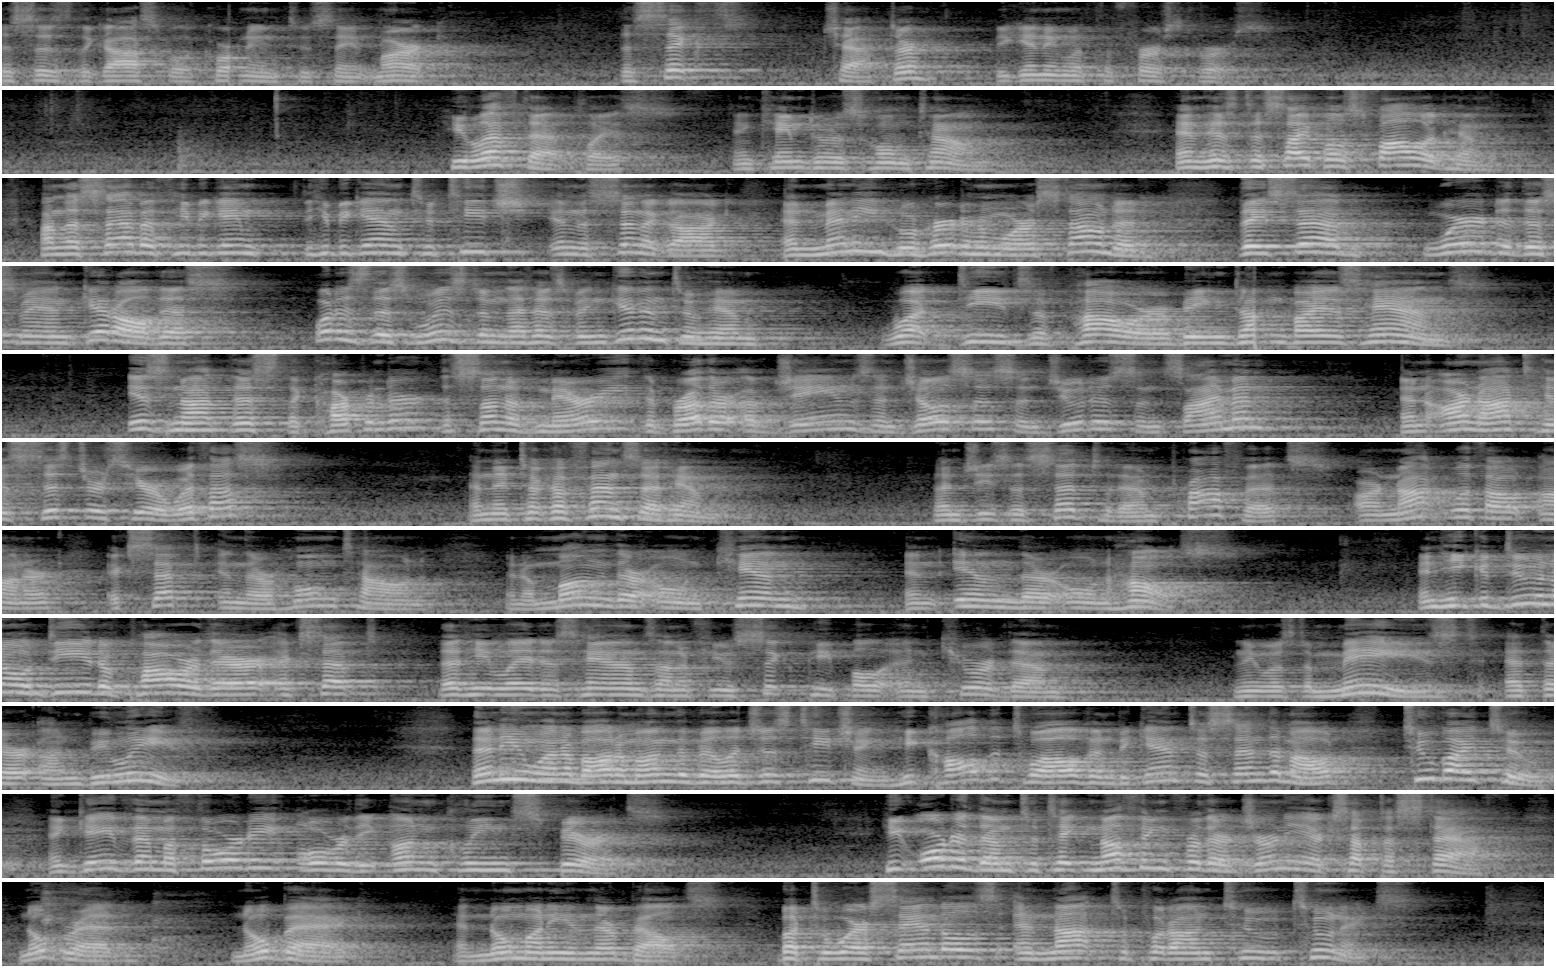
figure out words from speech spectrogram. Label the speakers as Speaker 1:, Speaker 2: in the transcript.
Speaker 1: This is the Gospel according to St. Mark, the sixth chapter, beginning with the first verse. He left that place and came to his hometown, and his disciples followed him. On the Sabbath, he began, he began to teach in the synagogue, and many who heard him were astounded. They said, Where did this man get all this? What is this wisdom that has been given to him? What deeds of power are being done by his hands? Is not this the carpenter, the son of Mary, the brother of James and Joseph and Judas and Simon? And are not his sisters here with us? And they took offense at him. Then Jesus said to them, Prophets are not without honor except in their hometown and among their own kin and in their own house. And he could do no deed of power there except that he laid his hands on a few sick people and cured them. And he was amazed at their unbelief. Then he went about among the villages teaching. He called the twelve and began to send them out two by two and gave them authority over the unclean spirits. He ordered them to take nothing for their journey except a staff, no bread, no bag, and no money in their belts, but to wear sandals and not to put on two tunics.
